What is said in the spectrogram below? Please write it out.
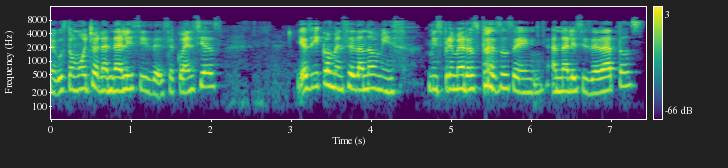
Me gustó mucho el análisis de secuencias. Y así comencé dando mis, mis primeros pasos en análisis de datos.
